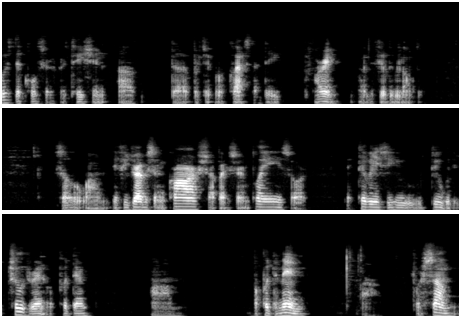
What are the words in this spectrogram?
with the cultural expectation of the particular class that they are in or the field they belong to. So um, if you drive a certain car, shop at a certain place, or the activities you do with your children or put them um, or put them in for some,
